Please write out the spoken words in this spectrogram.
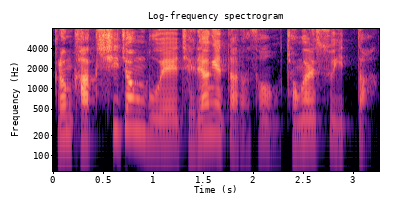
그럼 각 시정부의 재량에 따라서 정할 수 있다.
